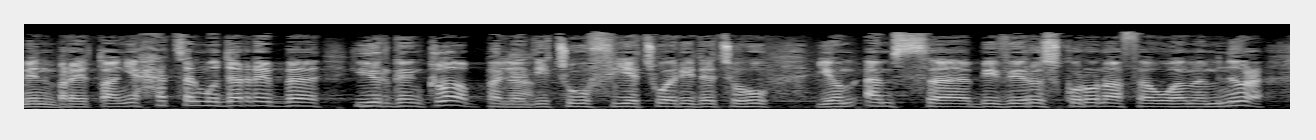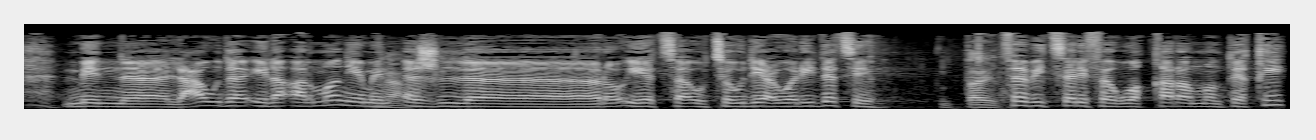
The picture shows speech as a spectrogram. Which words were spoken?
من بريطانيا حتى المدرب يورجن كلوب نعم. الذي توفيت والدته يوم أمس بفيروس كورونا فهو ممنوع من العودة إلى ألمانيا من نعم. أجل رؤية أو توديع والدته طيب. فبالتالي فهو قرار منطقي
